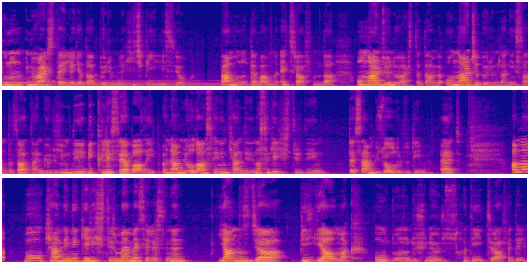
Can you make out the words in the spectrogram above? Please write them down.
Bunun üniversiteyle ya da bölümle hiçbir ilgisi yok. Ben bunu devamlı etrafımda onlarca üniversiteden ve onlarca bölümden insanda zaten görüyorum. Şimdi bir klasiğe bağlayıp önemli olan senin kendini nasıl geliştirdiğin desem güzel olurdu değil mi? Evet. Ama bu kendini geliştirme meselesinin yalnızca bilgi almak olduğunu düşünüyoruz. Hadi itiraf edelim.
